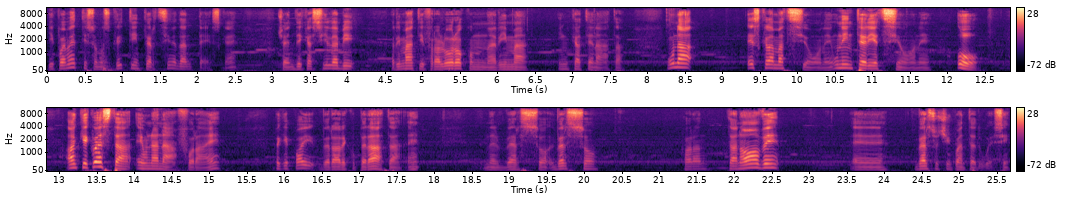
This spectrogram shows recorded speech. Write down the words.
i poemetti sono scritti in terzine dantesche, eh? cioè in decasillabi rimati fra loro con una rima incatenata. Una esclamazione, un'interiezione. Oh, anche questa è un'anafora, eh? perché poi verrà recuperata eh? nel verso, verso 49, eh, verso 52, sì.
